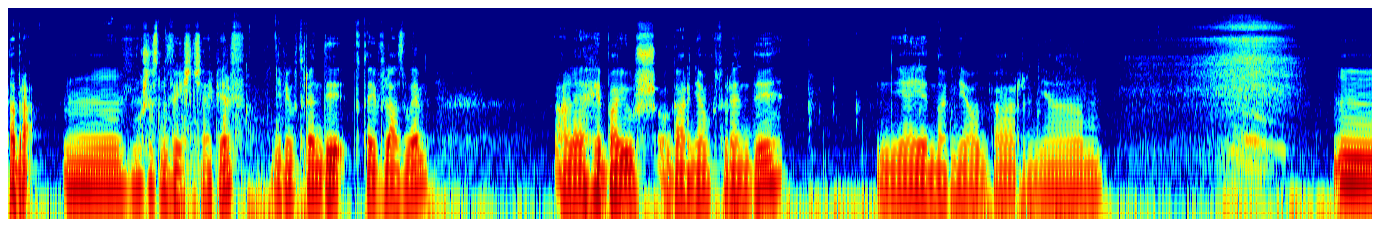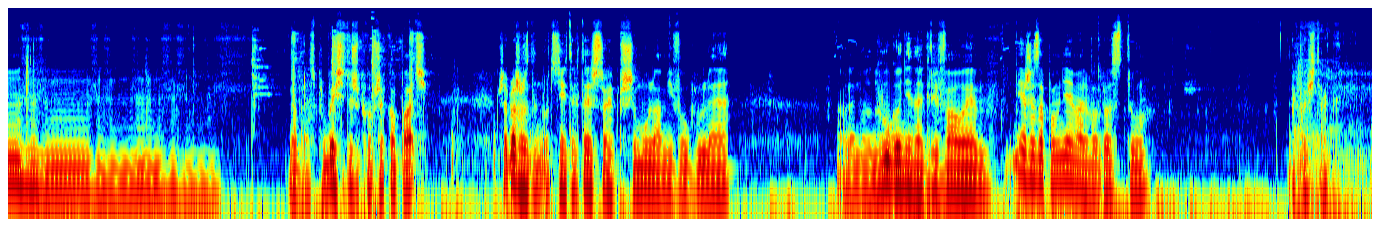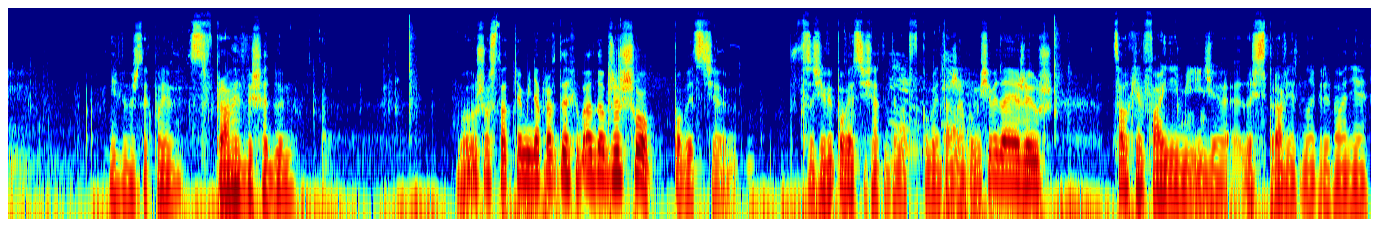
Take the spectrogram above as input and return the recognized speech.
Dobra, mm, muszę stąd wyjść najpierw. Nie wiem, którędy tutaj wlazłem. Ale chyba już ogarniam, którędy. Nie, jednak nie ogarniam. Dobra, spróbuję się tu szybko przekopać. Przepraszam, że ten odcinek tak też trochę przymula mi w ogóle. Ale no, długo nie nagrywałem. Nie, że zapomniałem, ale po prostu jakoś tak. Nie wiem, że tak powiem, z wprawy wyszedłem. Bo już ostatnio mi naprawdę chyba dobrze szło, powiedzcie. W sensie wypowiedzcie się na ten temat w komentarzach, bo mi się wydaje, że już całkiem fajnie mi idzie, dość sprawnie to nagrywanie.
